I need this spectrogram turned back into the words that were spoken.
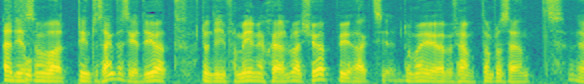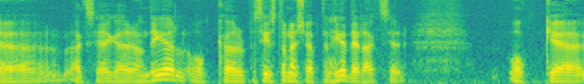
Det som har varit intressant att se det är att Lundin-familjen själva köper ju aktier. De har ju över 15 procent eh, aktieägarandel och har på sistone köpt en hel del aktier. Och eh,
